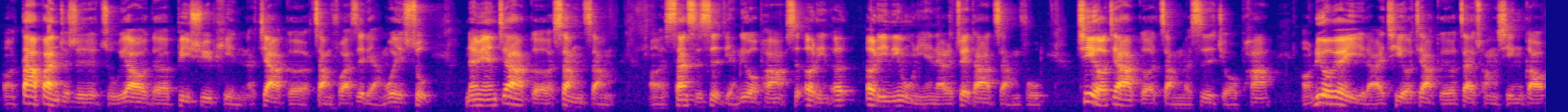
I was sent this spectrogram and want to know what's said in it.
呃大半就是主要的必需品的价格涨幅还是两位数，能源价格上涨。呃，三十四点六趴是二零二二零零五年来的最大涨幅，汽油价格涨了四十九趴，哦，六月以来汽油价格又再创新高，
